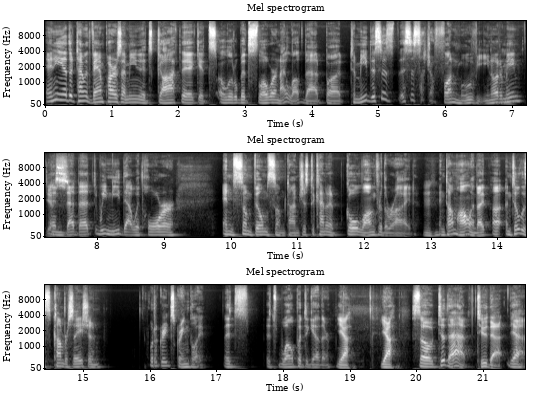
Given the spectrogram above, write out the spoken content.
any other time with vampires, I mean, it's gothic, it's a little bit slower, and I love that. But to me, this is this is such a fun movie. You know what I mean? yes. And that that we need that with horror and some films sometimes just to kind of go along for the ride. And Tom Holland, I uh, until this conversation, what a great screenplay. It's it's well put together. Yeah. Yeah. So to that, To that. yeah,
